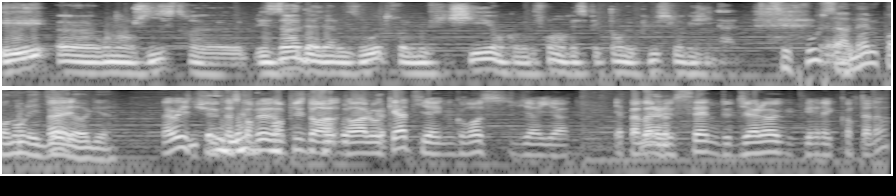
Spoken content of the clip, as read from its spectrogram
et on enregistre les uns derrière les autres nos fichiers, encore une fois en respectant le plus l'original. C'est fou ça, même pendant les dialogues. Bah oui, parce qu'en plus, dans, dans Halo 4, il y a une grosse, il y a, il y a, il y a pas mal de scènes de dialogue avec Cortana.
